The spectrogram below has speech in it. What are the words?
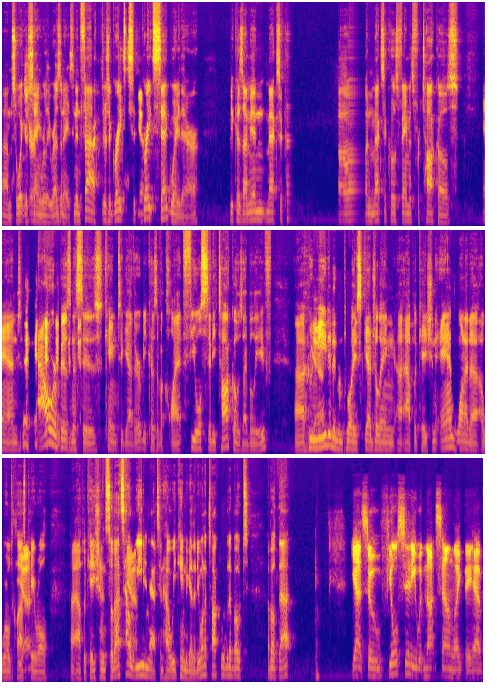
Um, so what you're sure. saying really resonates. And in fact, there's a great yeah. great segue there because I'm in Mexico and Mexico's famous for tacos. And our businesses came together because of a client, Fuel City Tacos, I believe, uh, who yeah. needed an employee scheduling uh, application and wanted a, a world class yeah. payroll uh, application. And so that's how yeah. we met and how we came together. Do you want to talk a little bit about about that? Yeah, so Fuel City would not sound like they have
